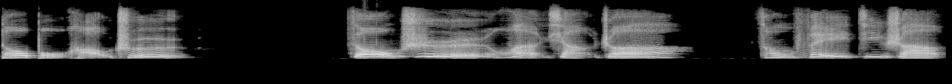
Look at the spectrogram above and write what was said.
都不好吃。总是幻想着从飞机上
